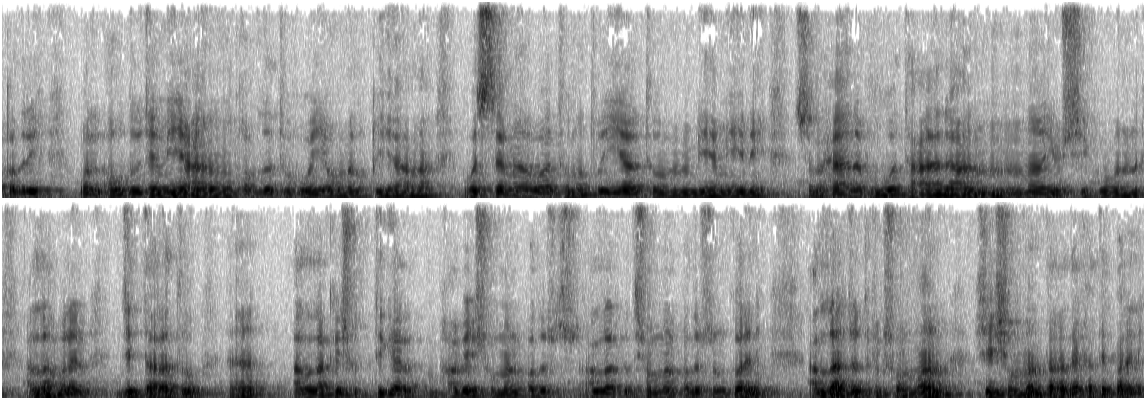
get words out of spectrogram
قدره والأرض جميعا قبضته يوم القيامة والسماوات مطويات بيمينه سبحانه وتعالى عما يشركون الله বলেন যে তারা তো আল্লাহকে সত্যিকার ভাবে সম্মান প্রদর্শন আল্লাহর প্রতি সম্মান প্রদর্শন করেনি আল্লাহর যতটুকু সম্মান সেই সম্মান তারা দেখাতে পারেনি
